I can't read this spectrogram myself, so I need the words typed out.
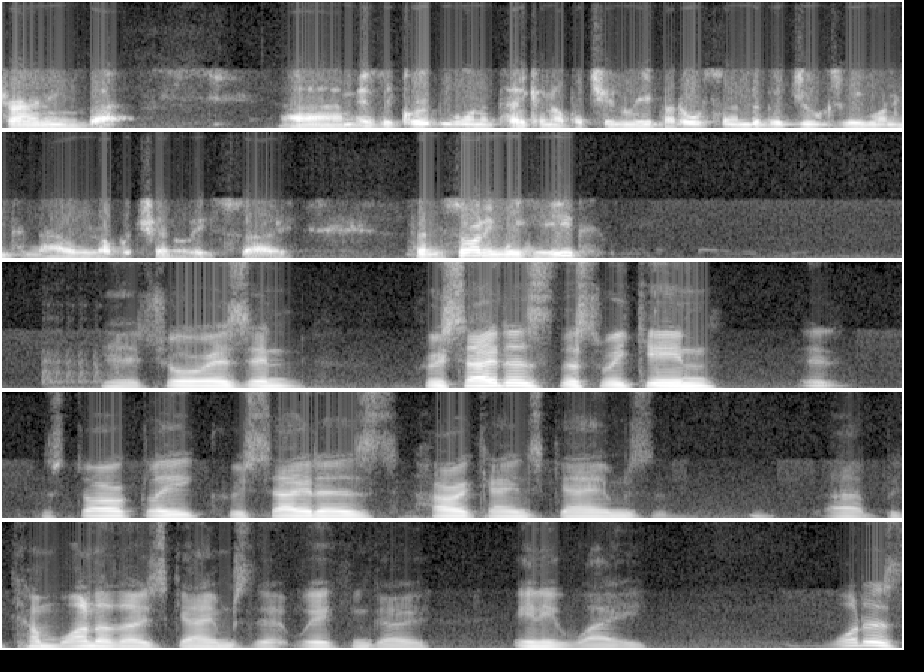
training, but um, as a group, we want to take an opportunity, but also individuals, we want to nail the opportunity. So it's an exciting week ahead. Yeah, it sure is. And Crusaders this weekend, historically, Crusaders, Hurricanes games uh, become one of those games that we can go any way. What has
